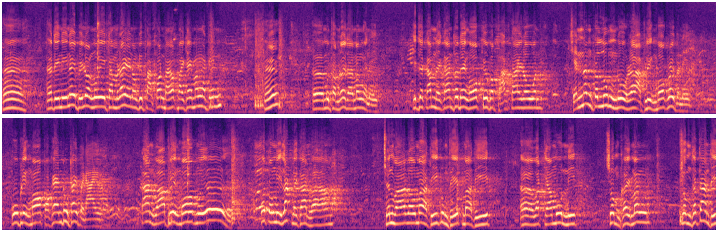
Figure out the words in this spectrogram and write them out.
เออเออทีนี้ในไปล่วงนุยทำไรน้องที่ปากก้อนใบออกใบใช่มั้งอะเทนเออเออมึงทำไรได้มั้งอะหน่อยกิจกรรมในการแสดงออกเกี่ยวกับผากตายเราวัน เช่นนั่งตะลุ่งดูราเพลงบอกไรปะนี่กูเพลงบอกก็แค่นทูไทยไปได้การว่าเพลงบอกหน่ยเออก็ต้องมีลักในการว่าเช่นว่าเรามาทีกรุงเทพมาทีวัดยามูลนิดชมใครมั่งชมสถานที่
